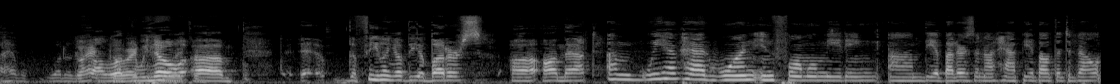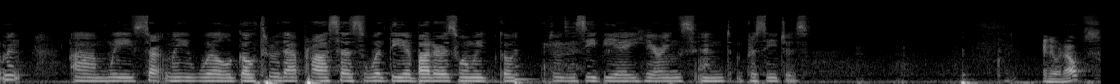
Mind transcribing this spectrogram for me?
I have one other ahead, go follow-up. right- Do we know right um, eh, the feeling of the abutters uh, on that? Um, We have had one informal meeting. Um, The abutters are not happy about the development. Um, We certainly will go through that process with the abutters when we go through the ZBA hearings and procedures. Anyone else?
